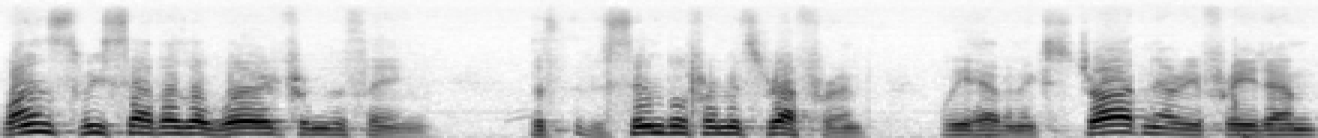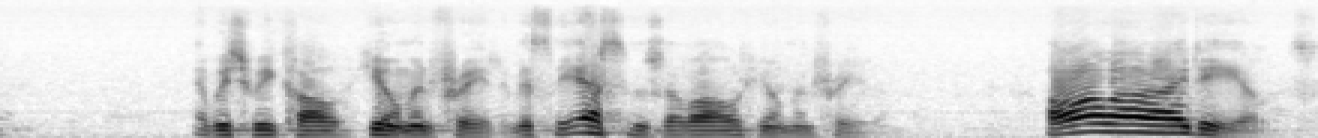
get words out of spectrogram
Once we sever the word from the thing, the, the symbol from its referent, we have an extraordinary freedom uh, which we call human freedom. It's the essence of all human freedom. All our ideals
